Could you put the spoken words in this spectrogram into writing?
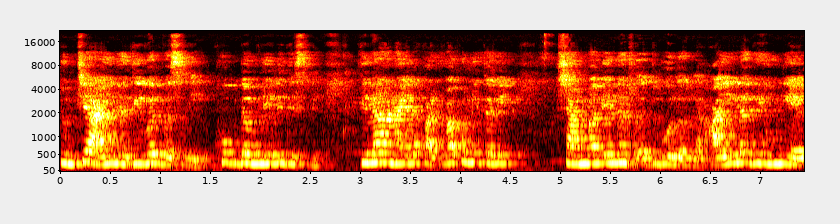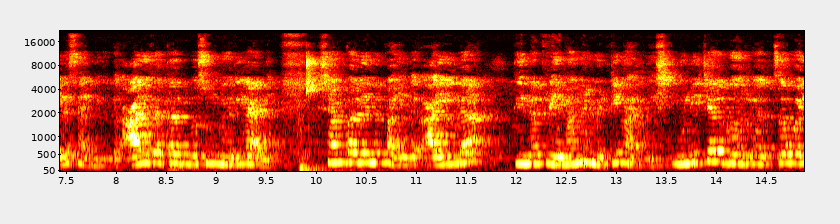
तुमची आई नदीवर बसली. खूप दमलेली दिसली. तिला आणायला पाठवा कोणीतरी. श्यामबालेनं रथ बोलवलं. आईला घेऊन यायला सांगितलं. आई रथात बसून घरी आली. श्यामबालेनं पाहिलं आईला तिनं प्रेमाने मिठी मारली. मुलीच्या घरचं वै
